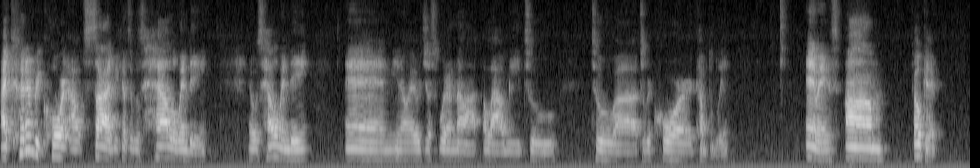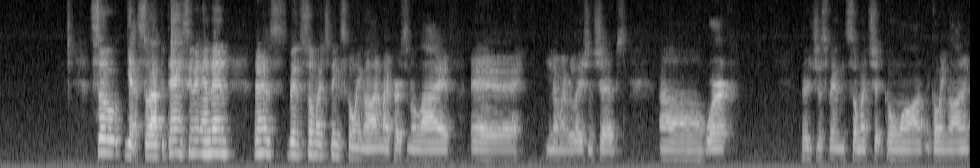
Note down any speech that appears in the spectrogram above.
I couldn't record outside because it was hell windy. It was hell windy, and you know, it just would have not allowed me to to uh, to record comfortably. Anyways, um, okay. So yeah, so after Thanksgiving, and then there has been so much things going on in my personal life, uh, you know, my relationships, uh, work. There's just been so much shit going on, going on.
